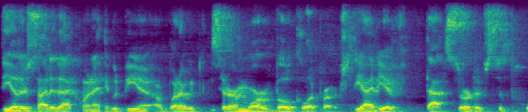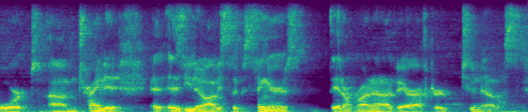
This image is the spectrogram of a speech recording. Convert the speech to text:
the other side of that coin, I think, would be a, what I would consider a more vocal approach. The idea of that sort of support, um, trying to, as you know, obviously with singers, they don't run out of air after two notes.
